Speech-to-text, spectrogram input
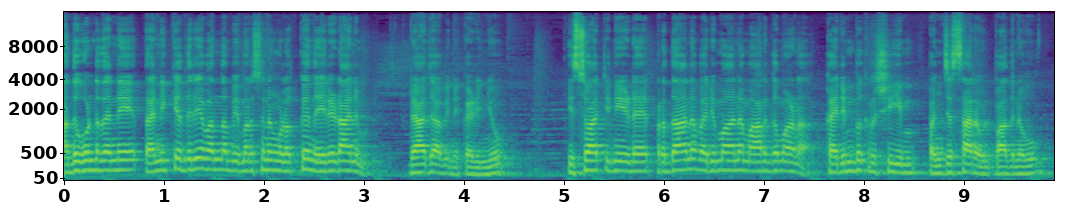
അതുകൊണ്ട് തന്നെ തനിക്കെതിരെ വന്ന വിമർശനങ്ങളൊക്കെ നേരിടാനും രാജാവിന് കഴിഞ്ഞു. ഇസ്വാറ്റിനിയുടെ പ്രധാന വരുമാന മാർഗമാണ് കരിമ്പ് കൃഷിയും പഞ്ചസാര ഉൽപ്പാദനവും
